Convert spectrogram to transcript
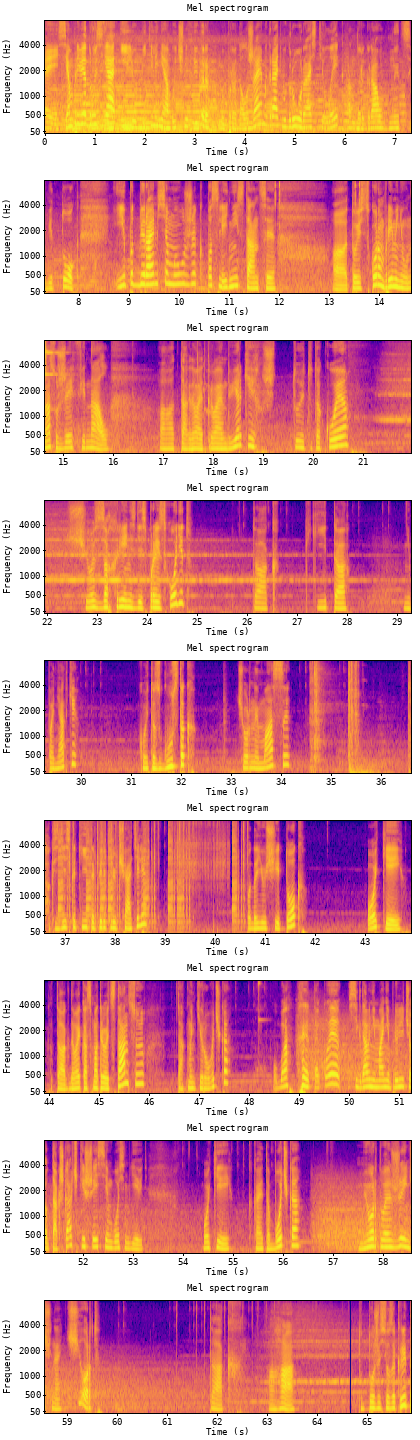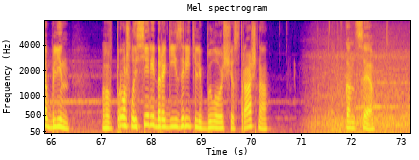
Эй, всем привет, друзья и любители необычных игр! Мы продолжаем играть в игру Rusty Lake Андерграундный цветок. И подбираемся мы уже к последней станции. А, то есть в скором времени у нас уже финал. А, так, давай открываем дверки. Что это такое? Что за хрень здесь происходит? Так, какие-то непонятки. Какой-то сгусток черной массы. Так, здесь какие-то переключатели, подающие ток. Окей. Так, давай-ка осматривать станцию. Так, монтировочка. Оба. Такое всегда внимание привлечет. Так, шкафчики 6, 7, 8, 9. Окей. Какая-то бочка. Мертвая женщина. Черт. Так. Ага. Тут тоже все закрыто, блин. В прошлой серии, дорогие зрители, было вообще страшно. В конце.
